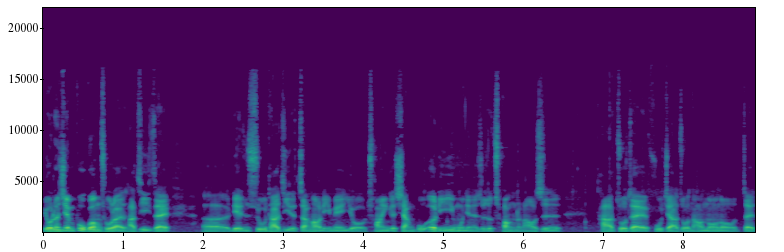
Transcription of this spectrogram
有人先曝光出来他自己在呃脸书他自己的账号里面有创一个相簿，二零一五年的时候就创了，然后是他坐在副驾座，然后 NONO 在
